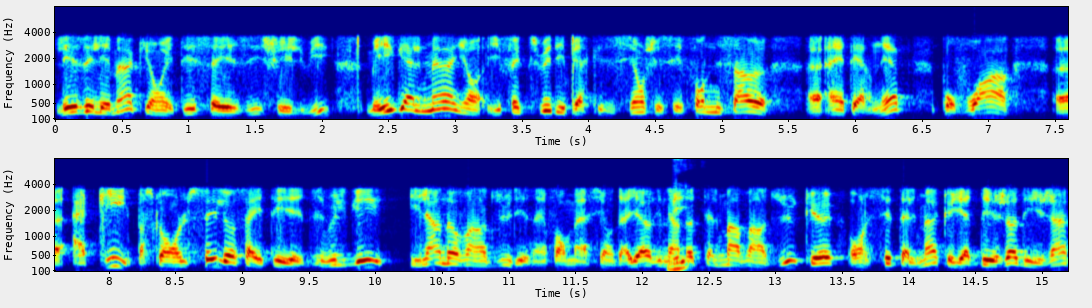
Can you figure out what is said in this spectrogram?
les éléments qui ont été saisis chez lui, mais également ils ont effectué des perquisitions chez ses fournisseurs euh, Internet pour voir euh, à qui, parce qu'on le sait, là, ça a été divulgué, il en a vendu des informations. D'ailleurs, il en a tellement vendu qu'on le sait tellement qu'il y a déjà des gens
